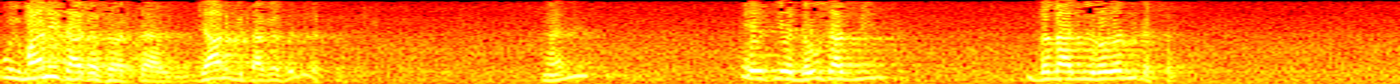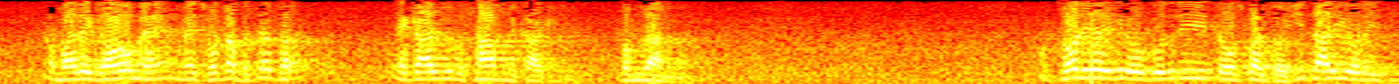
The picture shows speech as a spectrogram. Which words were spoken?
وہ ایمانی طاقت سے رکھتا ہے، جان کی طاقت سے نہیں رکھتا۔ اس لیے دوس آدمی، دل آدمی روزہ نہیں رکھ سکتا۔ ہمارے گاؤں میں میں چھوٹا بچہ تھا، ایک آدمی کو سانپ نے کاٹ لیا، رمضان میں۔ تھوڑی دیر کی وہ گزری تو اس پر دوشی تاری ہو رہی تھی۔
